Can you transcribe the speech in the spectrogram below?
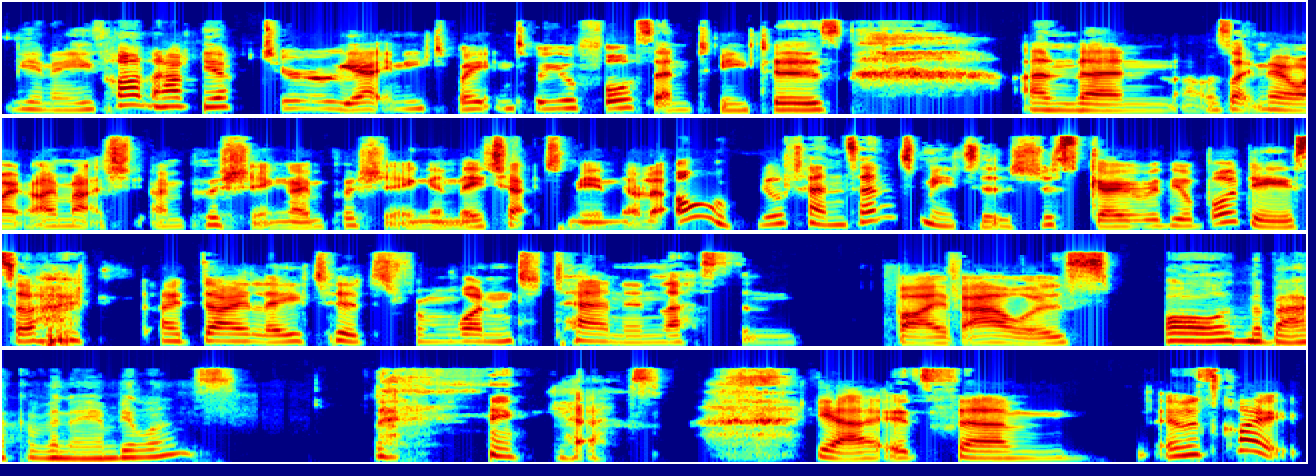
you know, you can't have the epidural yet. You need to wait until you're four centimeters. And then I was like, no, I, am actually, I'm pushing, I'm pushing. And they checked me and they're like, oh, you're 10 centimeters. Just go with your body. So I, I dilated from one to 10 in less than five hours. All in the back of an ambulance? yes. Yeah, it's um it was quite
